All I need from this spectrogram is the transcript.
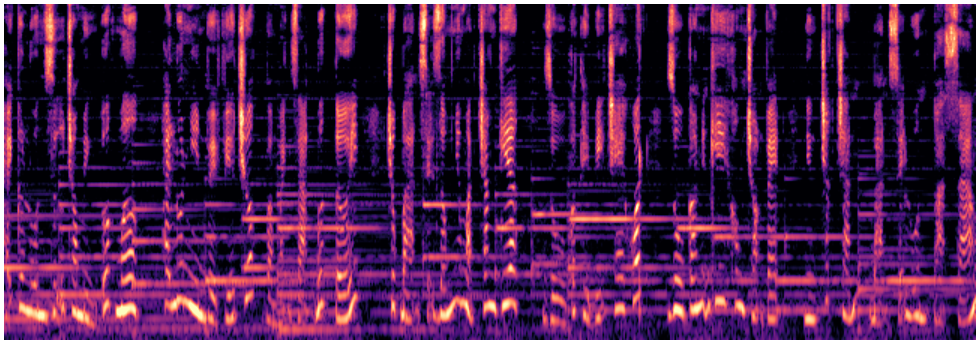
hãy cứ luôn giữ cho mình ước mơ, hãy luôn nhìn về phía trước và mạnh dạn bước tới. Chúc bạn sẽ giống như mặt trăng kia, dù có thể bị che khuất, dù có những khi không trọn vẹn, nhưng chắc chắn bạn sẽ luôn tỏa sáng.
